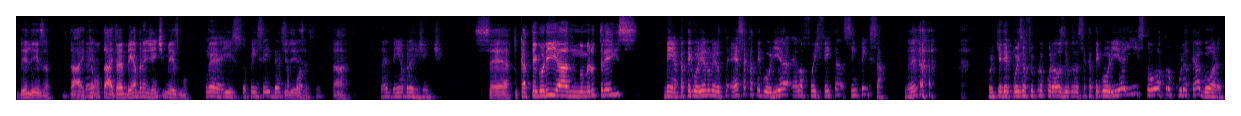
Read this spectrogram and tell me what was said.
Beleza. Tá, né? então tá. Então é bem abrangente mesmo. É, isso. Eu pensei dessa Beleza. forma. Assim. Tá. Né? Bem abrangente. Certo. Categoria número 3. Bem, a categoria número... Essa categoria, ela foi feita sem pensar, né? Porque depois eu fui procurar os livros dessa categoria e estou à procura até agora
